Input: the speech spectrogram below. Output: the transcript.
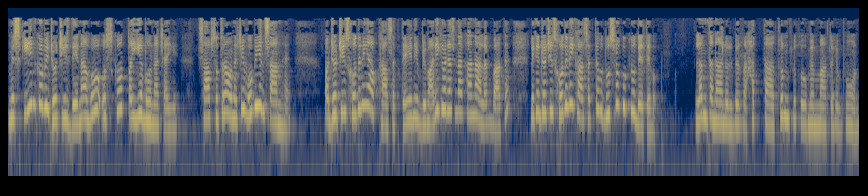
مسکین کو بھی جو چیز دینا ہو اس کو طیب ہونا چاہیے۔ صاف ستھرا ہونا چاہیے وہ بھی انسان ہے۔ اور جو چیز خود نہیں آپ کھا سکتے یعنی بیماری کی وجہ سے نہ کھانا الگ بات ہے لیکن جو چیز خود نہیں کھا سکتے وہ دوسروں کو کیوں دیتے ہو؟ لن تنال البر حتى تنفقوا مما تحبون۔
